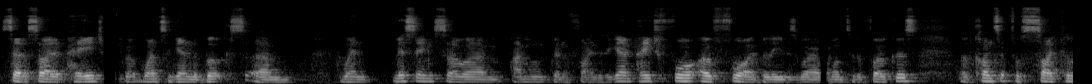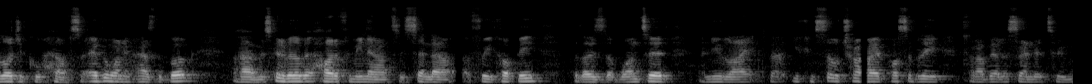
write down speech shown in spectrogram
set aside a page, but once again the books um, went missing, so um, I'm going to find it again. Page 404, I believe, is where I wanted to focus. A concept of psychological health. So everyone who has the book Um, it's going to be a little bit harder for me now to send out a free copy for those that wanted a new light, but you can still try possibly, and I'll be able to send it to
